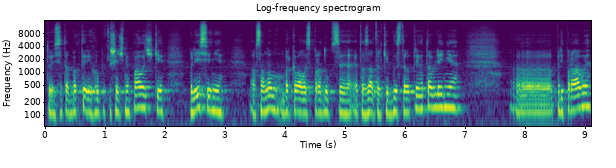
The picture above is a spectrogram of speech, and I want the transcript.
То есть это бактерии группы кишечной палочки, плесени. В основном браковалась продукция, это завтраки быстрого приготовления, э, приправы,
